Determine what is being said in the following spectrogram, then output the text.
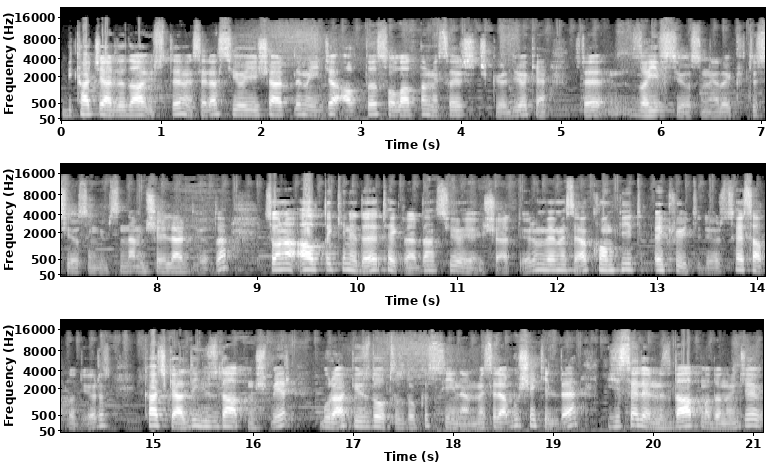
Birkaç yerde daha üstte mesela CEO'yu işaretlemeyince altta sol altta mesaj çıkıyor. Diyor ki işte zayıf CEO'sun ya da kötü CEO'sun gibisinden bir şeyler diyordu. Sonra alttakini de tekrardan CEO'ya işaretliyorum ve mesela compete equity diyoruz. Hesapla diyoruz. Kaç geldi? %61. Burak %39 Sinem. Mesela bu şekilde hisselerinizi dağıtmadan önce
